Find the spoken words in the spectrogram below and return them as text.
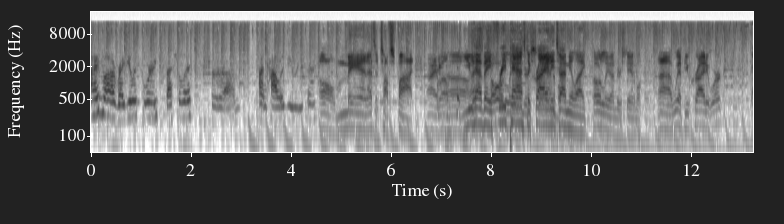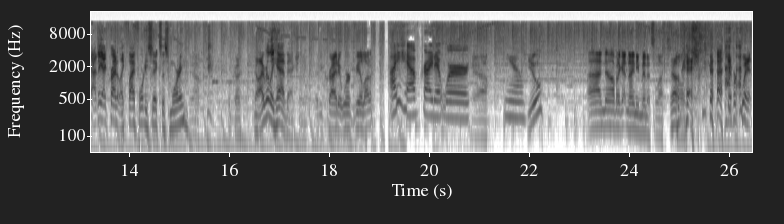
I'm a regulatory specialist for um, oncology research. Oh, man, that's a tough spot. All right, well, Oh, you have a free pass to cry anytime you like. Totally understandable. Uh, Whip, you cried at work? Yeah, I think I cried at like 546 this morning. Yeah. Okay. No, I really have, actually. Have you cried at work, Violetta? I have cried at work. Yeah. Yeah. You? Uh, no, but I got 90 minutes left. so Okay. Never quit.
